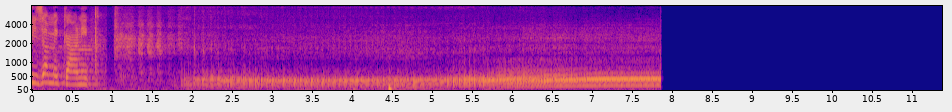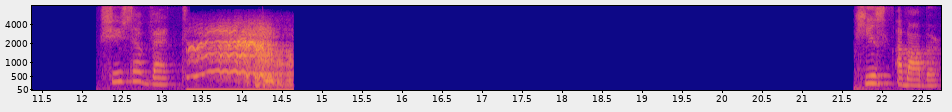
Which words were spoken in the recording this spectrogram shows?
He's a mechanic. She's a vet. He's a barber.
